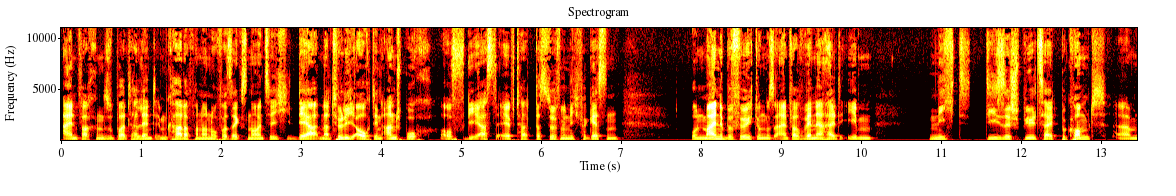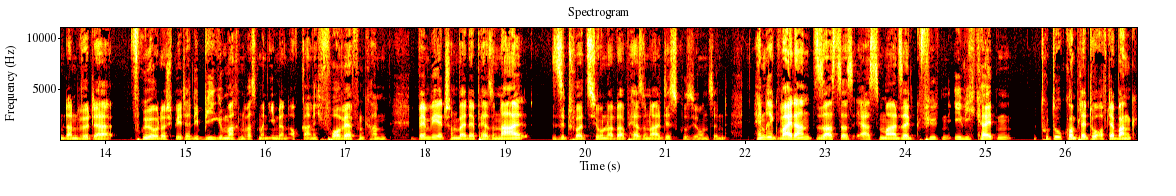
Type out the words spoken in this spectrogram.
einfach ein super Talent im Kader von Hannover 96, der natürlich auch den Anspruch auf die erste Elf hat. Das dürfen wir nicht vergessen. Und meine Befürchtung ist einfach, wenn er halt eben nicht diese Spielzeit bekommt, ähm, dann wird er früher oder später die Biege machen, was man ihm dann auch gar nicht vorwerfen kann. Wenn wir jetzt schon bei der Personalsituation oder Personaldiskussion sind. Henrik Weidand saß das erste Mal seit gefühlten Ewigkeiten tutto completo auf der Bank.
